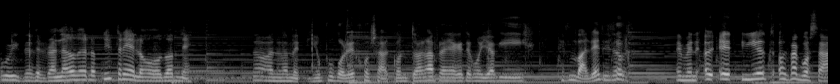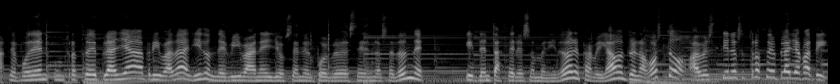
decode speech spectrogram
Uy, de ¿Pero al lado de los Pitrel o dónde? No, no, me pillo un poco lejos, o sea, con toda la playa que tengo yo aquí en Valencia. Eh, eh, y ot- otra cosa, se pueden un trozo de playa privada allí donde vivan ellos en el pueblo ese no sé dónde. Intenta hacer eso en Benidorm, espabilado, en pleno agosto. A ver si tienes un trozo de playa para ti.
